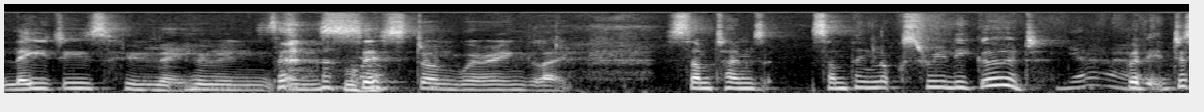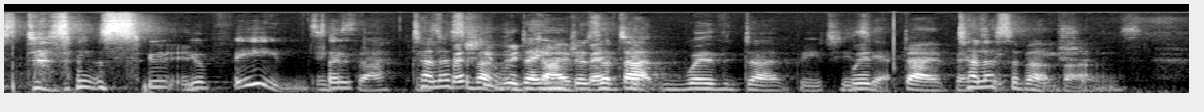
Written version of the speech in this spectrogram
ladies who, who in, insist on wearing like, sometimes something looks really good, Yeah. but it just doesn't suit your feet. So Exactly, tell us especially about the dangers of that with diabetes. with yeah. diabetic Tell us about that.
